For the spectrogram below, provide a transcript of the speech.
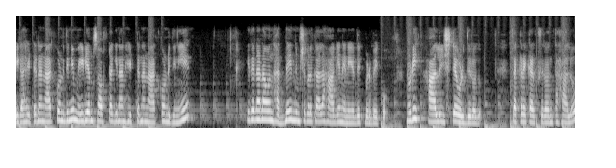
ಈಗ ಹಿಟ್ಟನ್ನು ನಾದ್ಕೊಂಡಿದ್ದೀನಿ. ಮೀಡಿಯಮ್ ಸಾಫ್ಟಾಗಿ ನಾನು ಹಿಟ್ಟನ್ನು ನಾದ್ಕೊಂಡಿದ್ದೀನಿ. ಇದನ್ನು ನಾವು ಒಂದು ಹದಿನೈದು ನಿಮಿಷಗಳ ಕಾಲ ಹಾಗೆ ನೆನೆಯೋದಕ್ಕೆ ಬಿಡಬೇಕು. ನೋಡಿ, ಹಾಲು ಇಷ್ಟೇ ಉಳಿದಿರೋದು. ಸಕ್ಕರೆ ಕರಗಿಸಿರೋಂಥ ಹಾಲು.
